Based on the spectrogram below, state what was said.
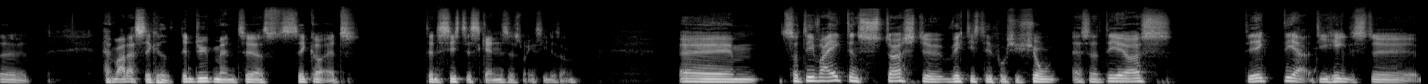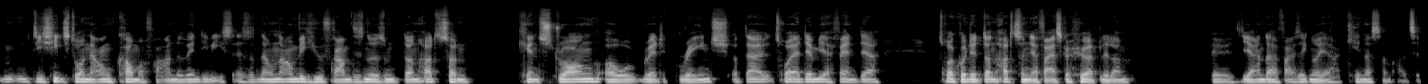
øh, han var der sikkerhed. Den dybe mand til at sikre, at den sidste skandelse, hvis man kan sige det sådan. Øhm, så det var ikke den største, vigtigste position. Altså, det er også, det er ikke der, de helt, øh, de helt store navne kommer fra nødvendigvis. Altså, nogle navne, vi kan hive frem, det er sådan noget som Don Hudson, Ken Strong og Red Grange, og der tror jeg, at dem, jeg fandt der, tror jeg kun, det er Don Hudson, jeg faktisk har hørt lidt om. Øh, de andre er faktisk ikke noget, jeg kender så meget til.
